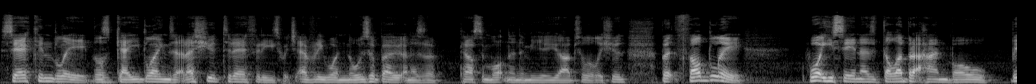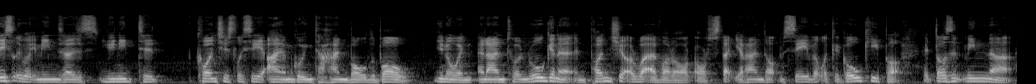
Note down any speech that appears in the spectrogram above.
Secondly, there's guidelines that are issued to referees, which everyone knows about. And as a person working in the media, you absolutely should. But thirdly, what he's saying is deliberate handball. Basically, what he means is you need to consciously say, I am going to handball the ball, you know, and Anton Rogan it and punch it or whatever, or, or stick your hand up and save it like a goalkeeper. It doesn't mean that.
